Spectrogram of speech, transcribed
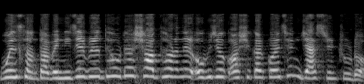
উইলসন তবে নিজের বিরুদ্ধে ওঠা সব ধরনের অভিযোগ অস্বীকার করেছেন জাস্টিন ট্রুডো।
